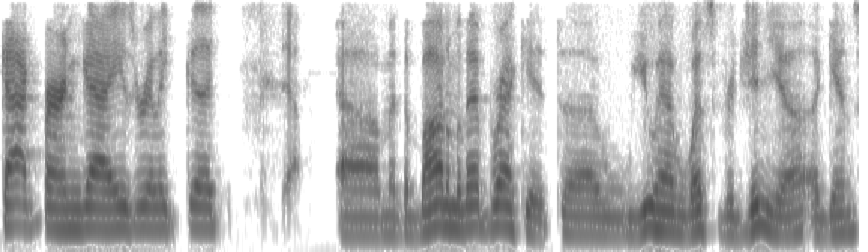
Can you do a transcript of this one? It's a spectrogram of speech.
Cockburn guy is really good. Yeah. Um, at the bottom of that bracket, uh, you have West Virginia against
